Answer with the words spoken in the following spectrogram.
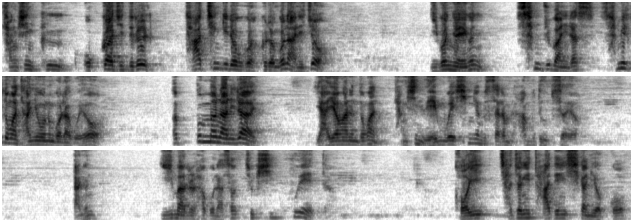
당신 그 옷가지들을 다 챙기려고 그런 건 아니죠? 이번 여행은 3주가 아니라 3일 동안 다녀오는 거라고요. 아, 뿐만 아니라 야영하는 동안 당신 외모에 신경 쓸 사람은 아무도 없어요. 나는 이 말을 하고 나서 즉시 후회했다. 거의 자정이 다 된 시간이었고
